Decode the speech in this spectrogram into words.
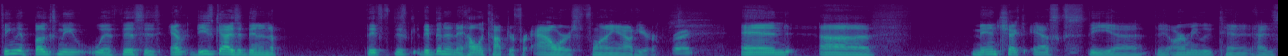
thing that bugs me with this is ev- these guys have been in a they've they've been in a helicopter for hours flying out here, right, and uh, Manchek asks the uh, the army lieutenant has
